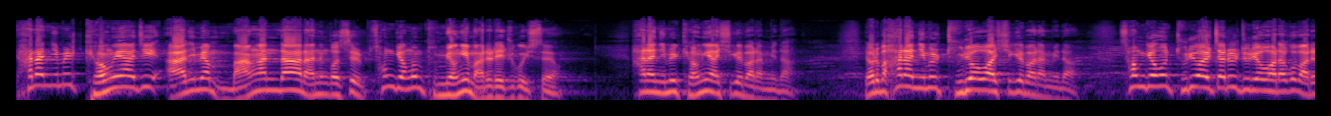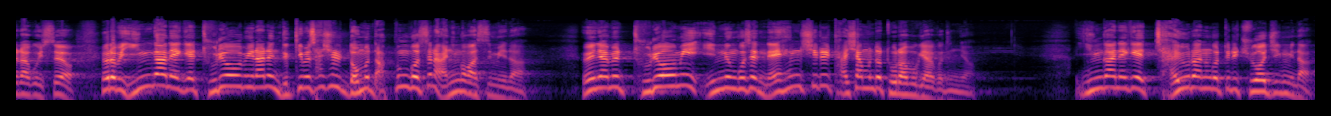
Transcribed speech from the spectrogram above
하나님을 경외하지 않으면 망한다라는 것을 성경은 분명히 말을 해주고 있어요. 하나님을 경외하시길 바랍니다. 여러분 하나님을 두려워하시길 바랍니다. 성경은 두려워할 자를 두려워하라고 말을 하고 있어요. 여러분 인간에게 두려움이라는 느낌은 사실 너무 나쁜 것은 아닌 것 같습니다. 왜냐하면 두려움이 있는 곳에 내 행실을 다시 한 번 더 돌아보게 하거든요. 인간에게 자유라는 것들이 주어집니다.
